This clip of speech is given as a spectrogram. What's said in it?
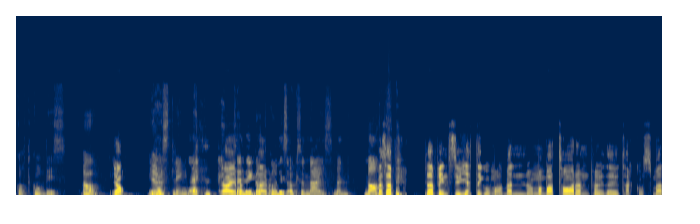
gott godis Ja. Ja. i Ja. hästlängder. Jajamän, Sen är gott jajamän. godis också nice, men mat. Men sen, sen finns det ju jättegod mat, men om man bara tar en på det är ju tacos. Men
